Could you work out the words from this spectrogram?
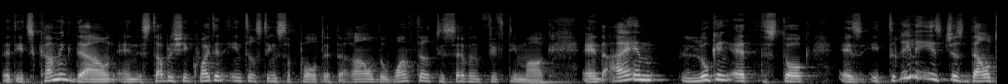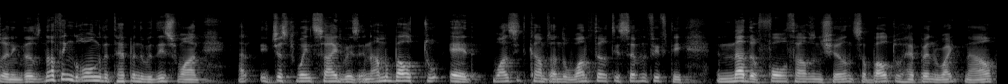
that it's coming down and establishing quite an interesting support at around the 137.50 mark. And I am looking at the stock as it really is just downtrending. There's nothing wrong that happened with this one. It just went sideways and I'm about to add once it comes under 137.50 another 4,000 shares it's about to happen right now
